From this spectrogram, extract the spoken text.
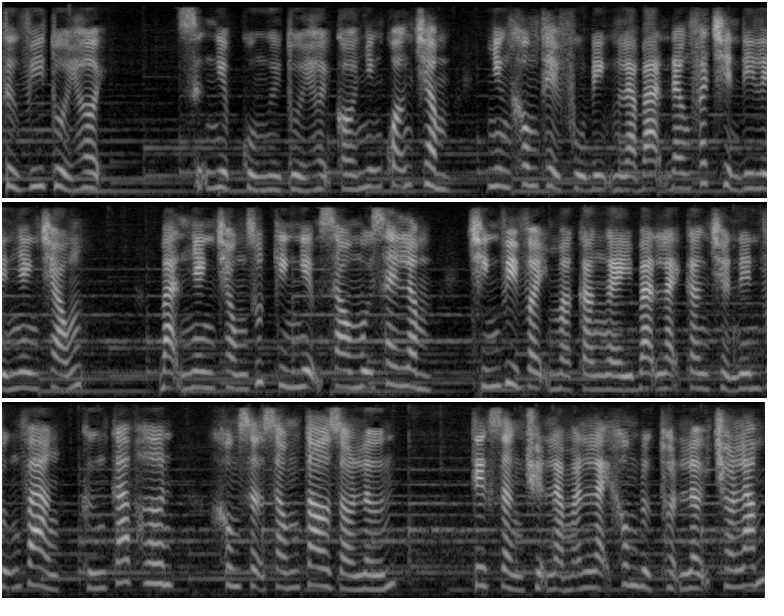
Tử vi tuổi hợi Sự nghiệp của người tuổi hợi có những quãng trầm, nhưng không thể phủ định là bạn đang phát triển đi lên nhanh chóng. Bạn nhanh chóng rút kinh nghiệm sau mỗi sai lầm, chính vì vậy mà càng ngày bạn lại càng trở nên vững vàng, cứng cáp hơn, không sợ sóng to gió lớn. Tiếc rằng chuyện làm ăn lại không được thuận lợi cho lắm,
